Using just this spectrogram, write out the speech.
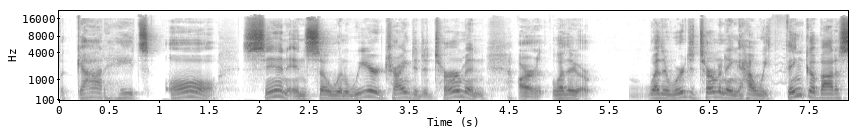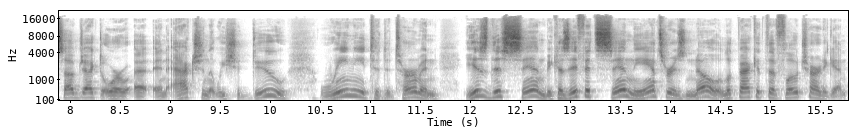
but God hates all sin. And so when we are trying to determine our whether whether we're determining how we think about a subject or a, an action that we should do, we need to determine is this sin? Because if it's sin, the answer is no. Look back at the flowchart again.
